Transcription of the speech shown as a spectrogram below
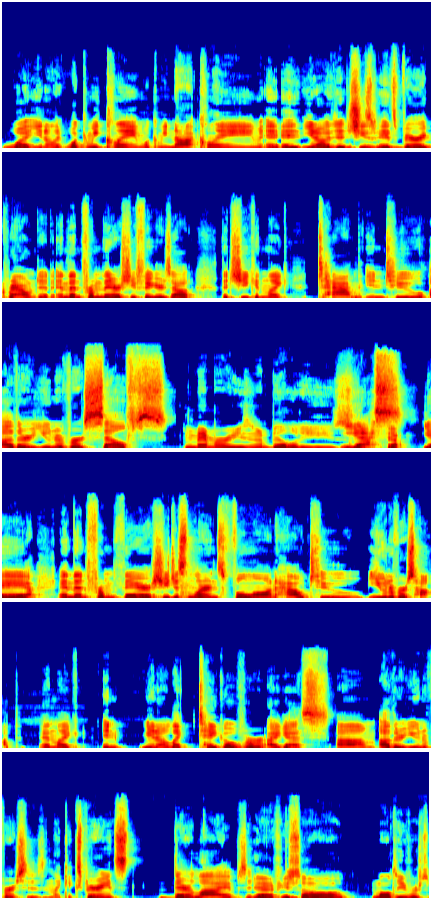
what you know like what can we claim what can we not claim it, it- you know it- she's it's very grounded and then from there she figures out that she can like tap into other universe selves Memories and abilities. Yes. Yeah. Yeah. yeah, yeah. And then from there, she just learns full on how to universe hop and like in you know like take over, I guess, um, other universes and like experience their lives. And Yeah, if you be- saw multiverse,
